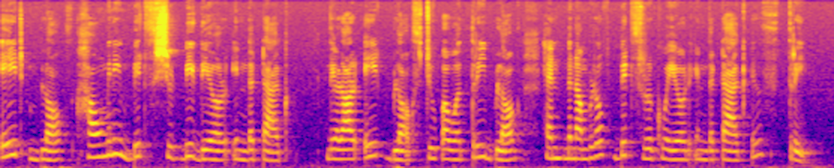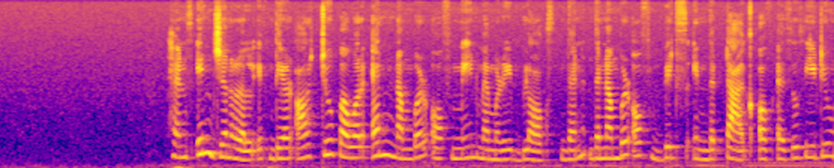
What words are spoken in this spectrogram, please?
8 blocks, how many bits should be there in the tag? There are 8 blocks, 2 power 3 blocks, hence the number of bits required in the tag is 3. Hence, in general, if there are 2 power n number of main memory blocks, then the number of bits in the tag of associative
